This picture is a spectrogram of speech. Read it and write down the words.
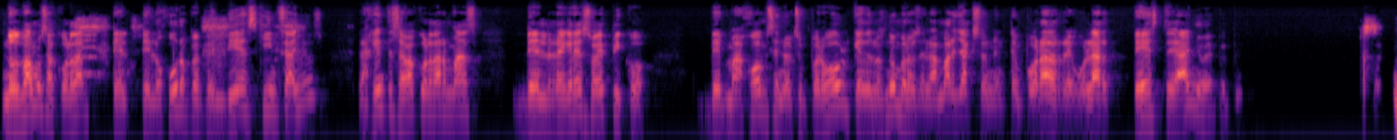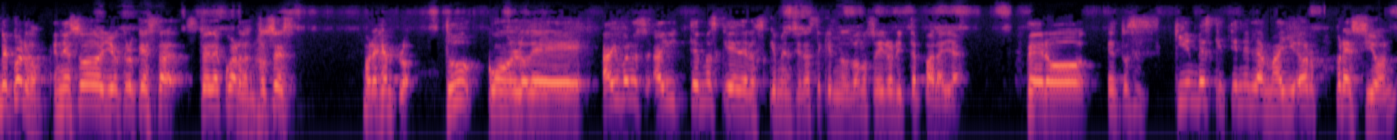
nos vamos a acordar, te, lo juro, Pepe, en 10, 15 años, la gente se va a acordar más del regreso épico de Mahomes en el Super Bowl que de los números de Lamar Jackson en temporada regular de este año, ¿eh, Pepe? De acuerdo, en eso yo creo que está, estoy de acuerdo. Entonces, por ejemplo, tú con lo de, hay varios, hay temas que de los que mencionaste que nos vamos a ir ahorita para allá, pero entonces, ¿quién ves que tiene la mayor presión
